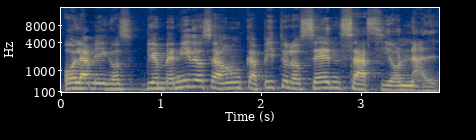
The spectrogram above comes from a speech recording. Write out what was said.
Hola amigos, bienvenidos a un capítulo sensacional.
